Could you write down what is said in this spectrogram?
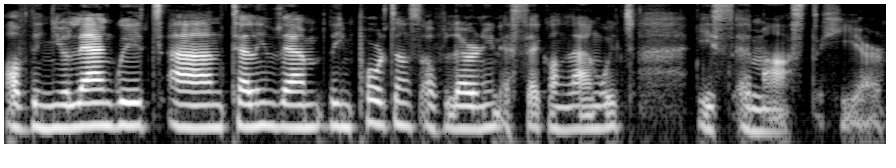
of the new language, and telling them the importance of learning a second language is a must here.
